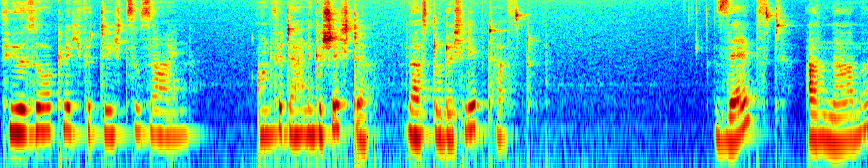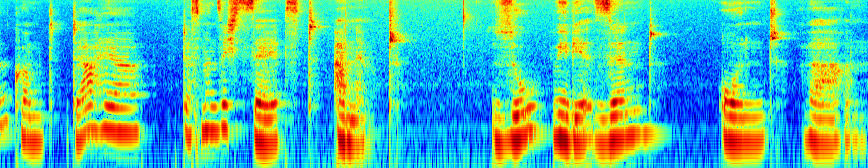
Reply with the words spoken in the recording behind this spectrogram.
fürsorglich für dich zu sein und für deine Geschichte, was du durchlebt hast. Selbstannahme kommt daher, dass man sich selbst annimmt, so wie wir sind und waren.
